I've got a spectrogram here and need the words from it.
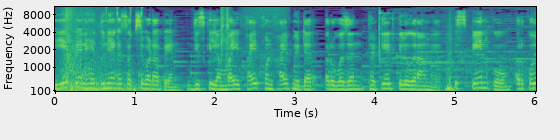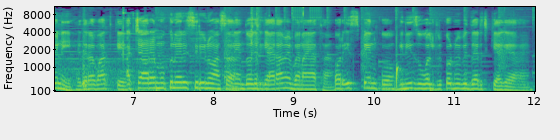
ये पेन है दुनिया का सबसे बड़ा पेन, जिसकी लंबाई 5.5 मीटर और वज़न 38 किलोग्राम है। इस पेन को और कोई नहीं, हैदराबाद के आचार्य मुकुनरी श्रीनिवासा ने 2011 में बनाया था और इस पेन को गिनीज वर्ल्ड रिकॉर्ड में भी दर्ज किया गया है।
